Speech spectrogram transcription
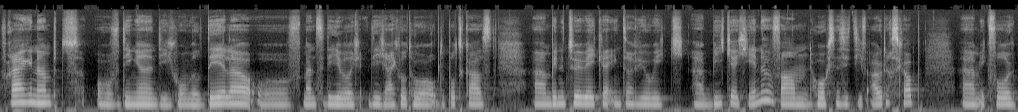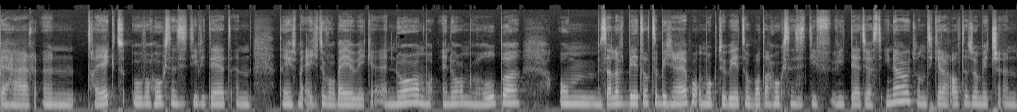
vragen hebt of dingen die je gewoon wilt delen of mensen die je, wil, die graag wilt horen op de podcast. Binnen twee weken interview ik uh, Bieke Gene van Hoogsensitief Ouderschap. Um, ik volg bij haar een traject over hoogsensitiviteit en dat heeft me echt de voorbije weken enorm, enorm geholpen om mezelf beter te begrijpen, om ook te weten wat dat hoogsensitiviteit juist inhoudt. Want ik heb er altijd zo'n beetje een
